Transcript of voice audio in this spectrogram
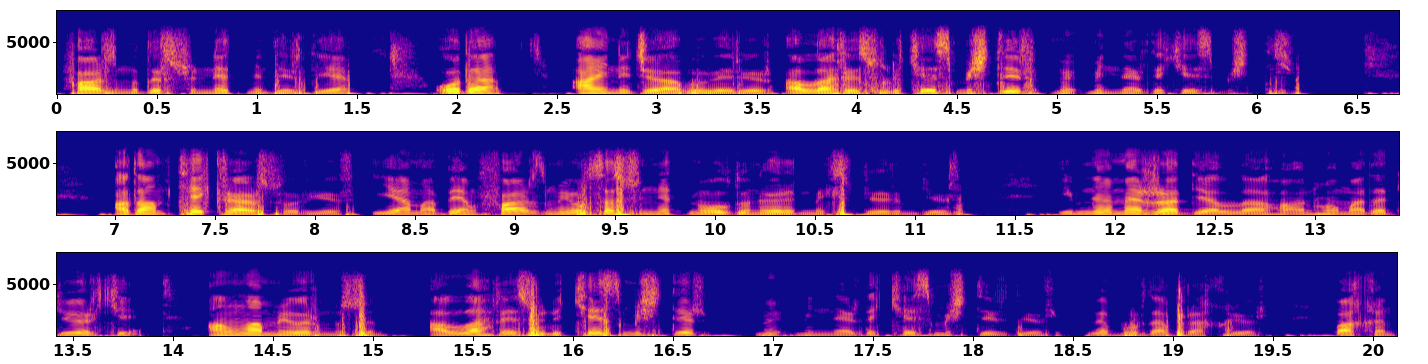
farz mıdır, sünnet midir diye. O da aynı cevabı veriyor. Allah Resulü kesmiştir, müminler de kesmiştir. Adam tekrar soruyor. İyi ama ben farz mı yoksa sünnet mi olduğunu öğrenmek istiyorum diyor. İbn Ömer radıyallahu anhuma da diyor ki anlamıyor musun? Allah Resulü kesmiştir, müminler de kesmiştir diyor. Ve burada bırakıyor. Bakın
